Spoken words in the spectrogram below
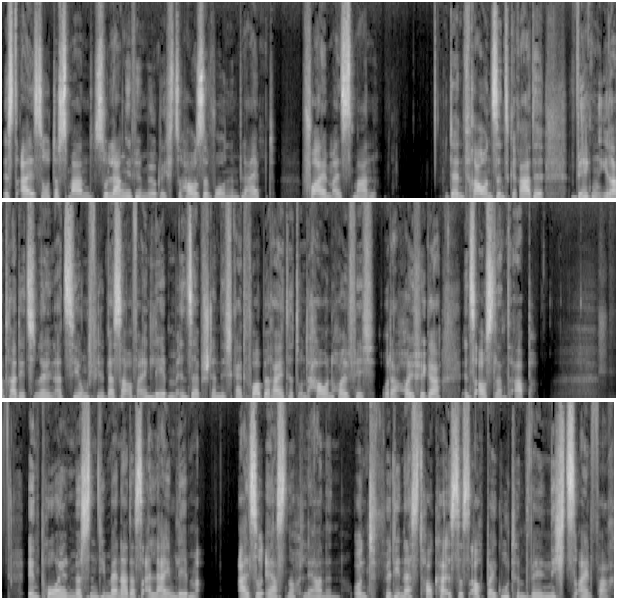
ist also, dass man so lange wie möglich zu Hause wohnen bleibt, vor allem als Mann, denn Frauen sind gerade wegen ihrer traditionellen Erziehung viel besser auf ein Leben in Selbstständigkeit vorbereitet und hauen häufig oder häufiger ins Ausland ab. In Polen müssen die Männer das Alleinleben also erst noch lernen. Und für die Nesthocker ist es auch bei gutem Willen nicht so einfach,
